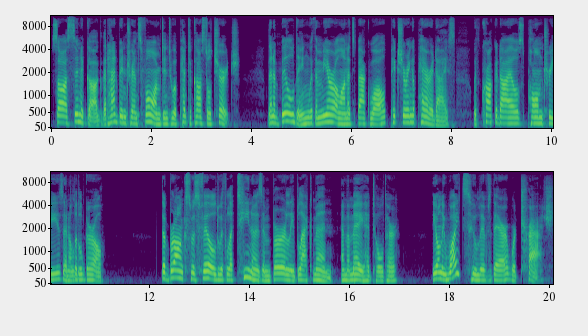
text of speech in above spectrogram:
saw a synagogue that had been transformed into a Pentecostal church, then a building with a mural on its back wall picturing a paradise with crocodiles, palm trees, and a little girl. The Bronx was filled with Latinas and burly black men, Emma May had told her. The only whites who lived there were trash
